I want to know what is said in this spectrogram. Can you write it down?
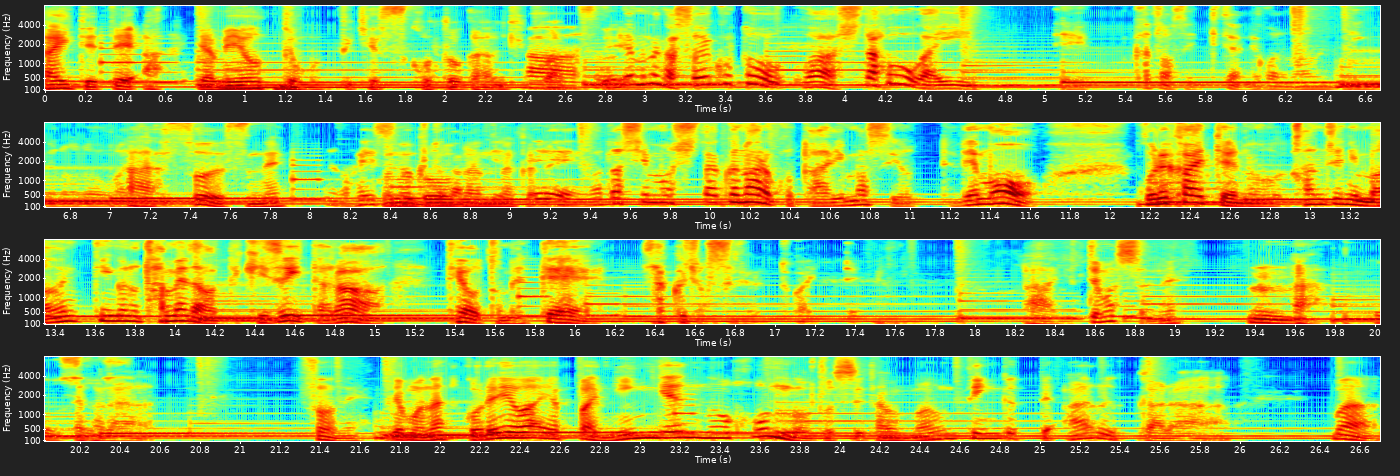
書いててあやめようって思って消すことが結構ああってそうでもなんかそういうことはした方がいいって、勝間さん言ってたよね、このマウンティングの動画あで。そうですねなんか Facebook この動画とか私もしたくなることありますよって。でも、これ書いてるのは完全にマウンティングのためだって気づいたら、手を止めて削除するとか言って。あ言ってましたねうん。あそうだからそうねでもなんかこれはやっぱり人間の本能として多分マウンティングってあるからまあ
